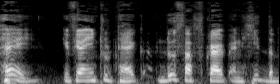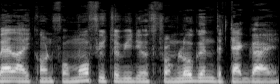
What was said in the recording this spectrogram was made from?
Hey, if you're into tech, do subscribe and hit the bell icon for more future videos from Logan the Tech Guy.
